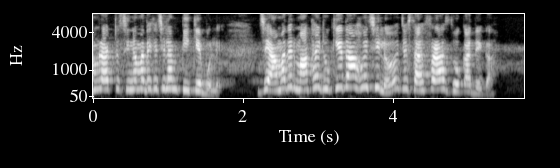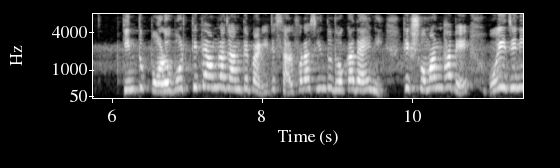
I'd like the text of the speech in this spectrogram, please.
আমরা একটা সিনেমা দেখেছিলাম পিকে বলে, যে আমাদের মাথায় ঢুকিয়ে দেওয়া হয়েছিল যে সারফরাজ ধোকা দেগা। কিন্তু পরবর্তীতে আমরা জানতে পারি যে সারফরাজ কিন্তু ধোকা দেয়নি। ঠিক সমানভাবে ওই যিনি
